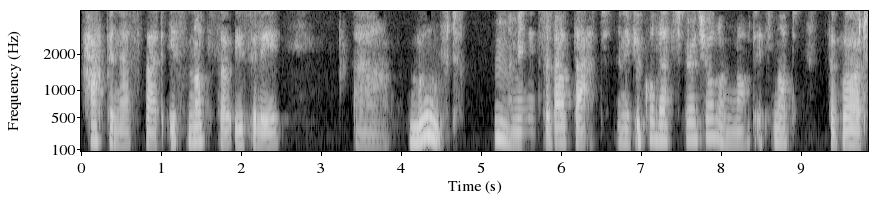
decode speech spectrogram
happiness that is not so easily uh, moved. Mm. I mean, it's about that. And if you call that spiritual or not, it's not the word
